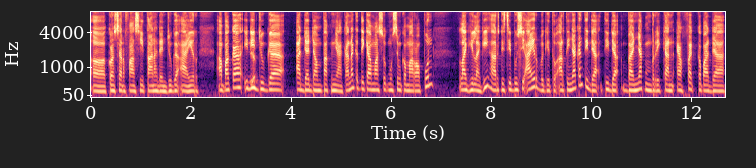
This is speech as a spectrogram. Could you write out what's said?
uh, konservasi tanah dan juga air, apakah ini ya. juga ada dampaknya? Karena ketika masuk musim kemarau pun lagi-lagi harus distribusi air begitu. Artinya kan tidak tidak banyak memberikan efek kepada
